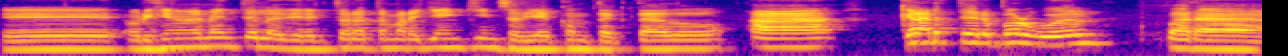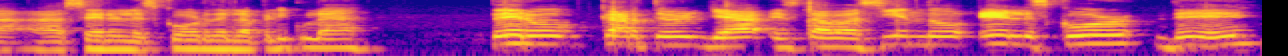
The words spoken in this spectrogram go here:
Eh, originalmente la directora Tamara Jenkins había contactado a Carter Burwell para hacer el score de la película, pero Carter ya estaba haciendo el score de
